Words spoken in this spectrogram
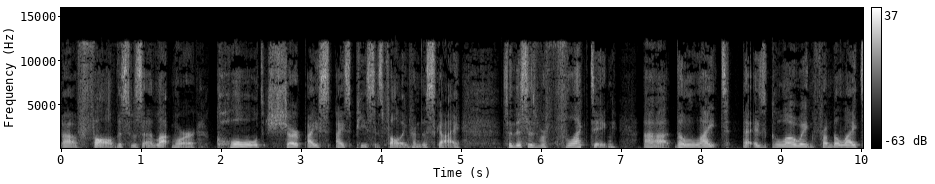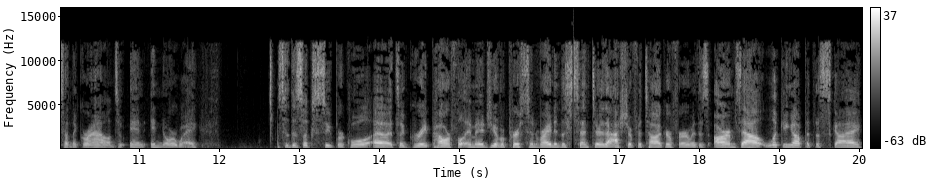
uh, fall. This was a lot more cold, sharp ice ice pieces falling from the sky. So this is reflecting uh, the light that is glowing from the lights on the ground in in Norway. So this looks super cool. Uh, it's a great, powerful image. You have a person right in the center, the astrophotographer, with his arms out, looking up at the sky,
